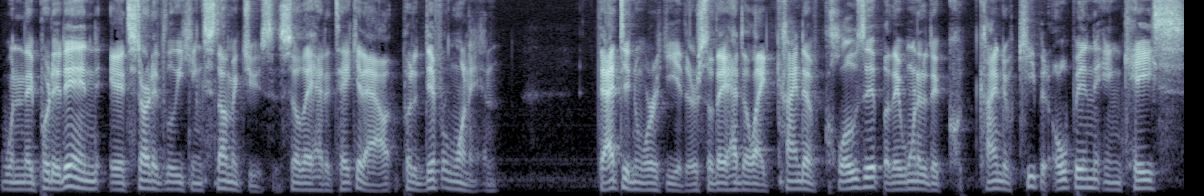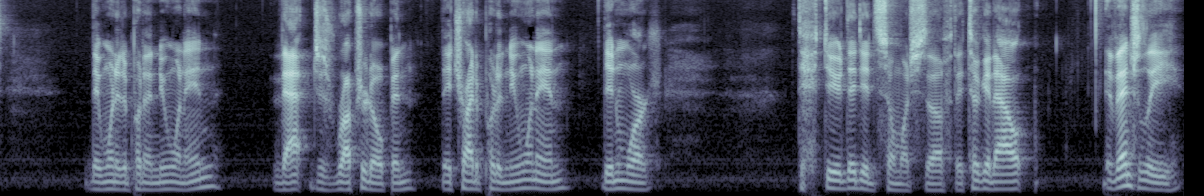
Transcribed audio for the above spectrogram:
when they put it in, it started leaking stomach juices. So they had to take it out, put a different one in. That didn't work either. So they had to like kind of close it, but they wanted to kind of keep it open in case they wanted to put a new one in. That just ruptured open. They tried to put a new one in, didn't work. Dude, they did so much stuff. They took it out. Eventually,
